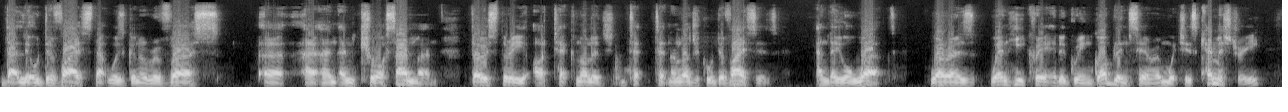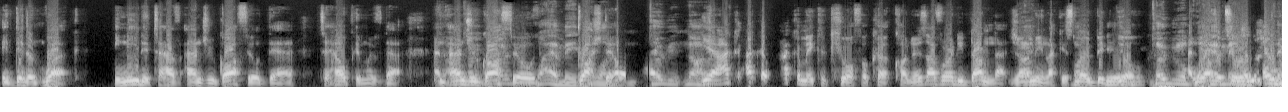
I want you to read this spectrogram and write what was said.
that little device that was going to reverse uh, and and cure Sandman. Those three are technology te- technological devices, and they all worked. Whereas when he created a Green Goblin serum, which is chemistry, it didn't work. He needed to have Andrew Garfield there to help him with that, and Andrew Tobey Garfield Maguire made brushed it off. Tobey, no, Yeah, I, c- I could, I could make a cure for Curt Connors. I've already done that. Do you know what I mean? Like it's no big deal. Tobey And the Maguire other two- made Tobey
